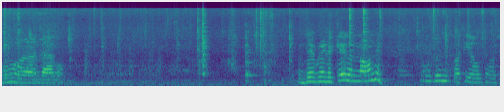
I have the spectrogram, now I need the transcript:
हुनु आएको देब्रेले के गर्न आउने आउँछ नि कति आउँछ आउँछ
